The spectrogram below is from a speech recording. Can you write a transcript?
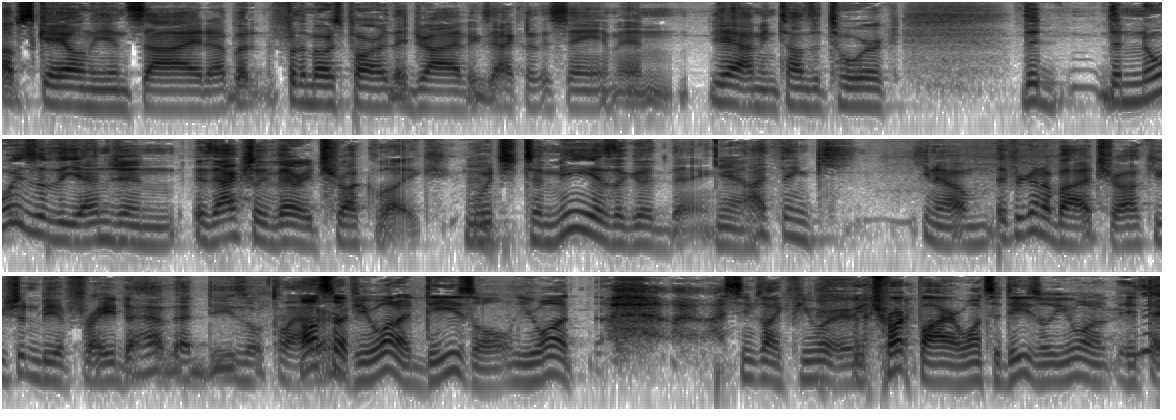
upscale on the inside, uh, but for the most part, they drive exactly the same. And yeah, I mean, tons of torque. The the noise of the engine is actually very truck like, which to me is a good thing. Yeah. I think. You know, if you're going to buy a truck, you shouldn't be afraid to have that diesel clatter. Also, if you want a diesel, you want. It seems like if you were a truck buyer wants a diesel, you want it to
